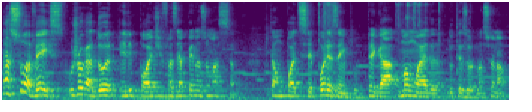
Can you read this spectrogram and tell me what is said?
Na sua vez, o jogador ele pode fazer apenas uma ação. Então pode ser, por exemplo, pegar uma moeda do Tesouro Nacional.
